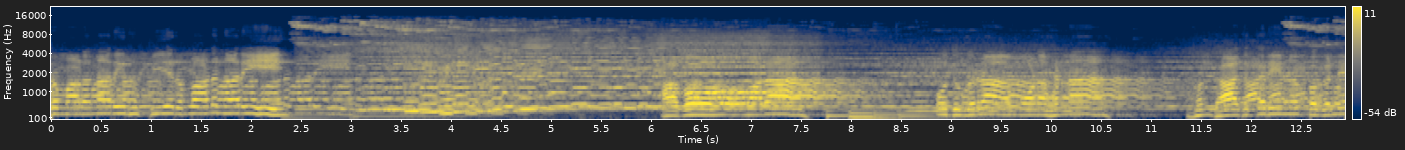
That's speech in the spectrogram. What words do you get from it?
રમાડનારી, રૂપિયે રમાડનારી. આવો મારા ઉદગરા મોણહના હંગાત કરીને પગલે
